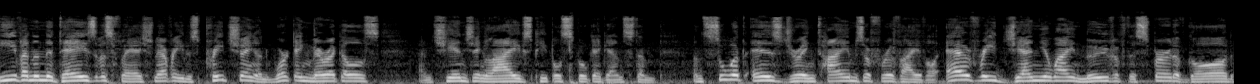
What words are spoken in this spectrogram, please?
even in the days of his flesh, whenever he was preaching and working miracles and changing lives, people spoke against him. And so it is during times of revival. Every genuine move of the Spirit of God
